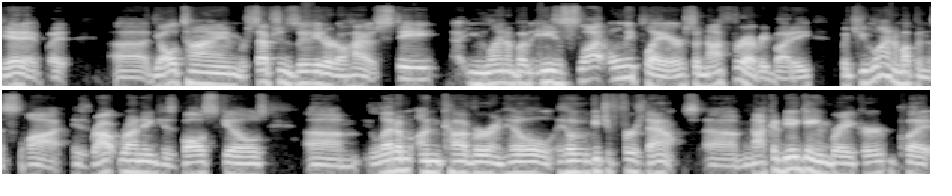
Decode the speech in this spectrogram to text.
get it, but uh, the all-time receptions leader at Ohio State. Uh, you line him up. He's a slot-only player, so not for everybody. But you line him up in the slot. His route running, his ball skills. Um, let him uncover, and he'll he'll get you first downs. Um, not going to be a game breaker, but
